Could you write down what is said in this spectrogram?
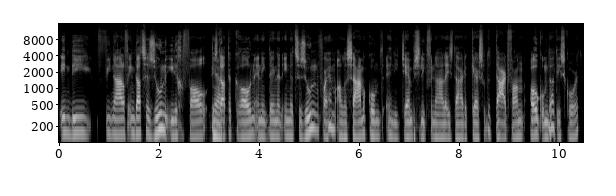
in die finale of in dat seizoen in ieder geval is Ja. dat de kroon. En ik denk dat in dat seizoen voor hem alles samenkomt. En die Champions League finale is daar de kers op de taart van. Ook omdat hij scoort.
